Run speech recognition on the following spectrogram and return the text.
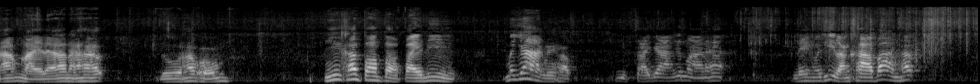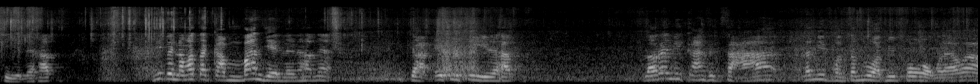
น้ำไหลแล้วนะครับ ดูครับผม นี่ขั้นตอนต่อไปนี่ ไม่ยากเลยครับ หยิบสายยางขึ้นมานะฮะเล็งไว้ที่หลังคาบ้านครับฉีดเลยครับ นี่เป็นนวัตกรรมบ้านเย็นเลยนะครับ เนี่ย จาก a อ c นะครับ เราได้มีการศึกษาและมีผลสำรวจมีโพลออกมาแล้วว่า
